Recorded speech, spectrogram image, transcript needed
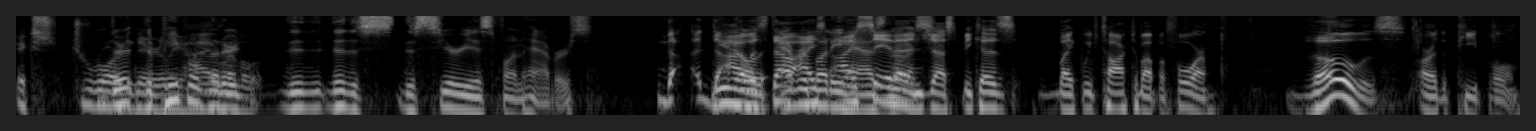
They're extraordinarily the people high that are level. they're, they're the the serious fun havers. Th- You I was that, I, I has say that in jest because, like we've talked about before, those are the people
